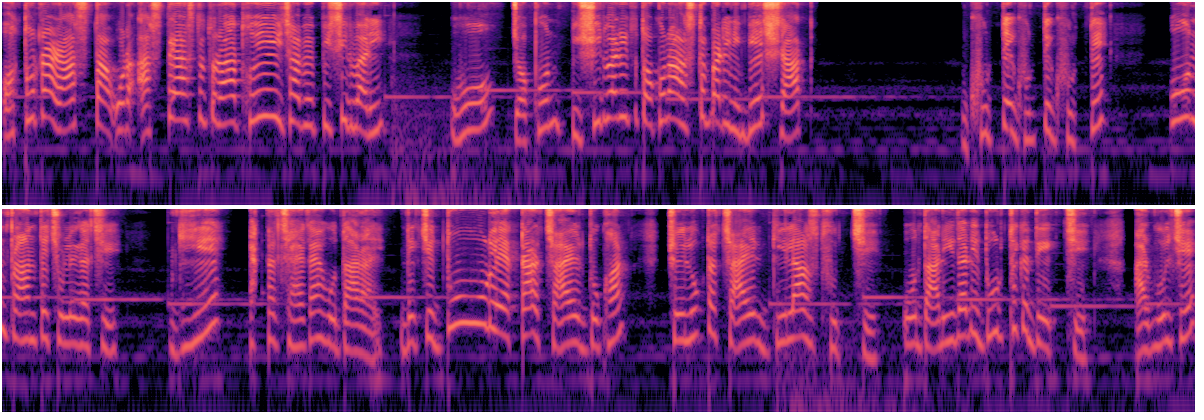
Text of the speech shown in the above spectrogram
অতটা রাস্তা, ওর আস্তে আস্তে তো রাত হয়েই যাবে পিসির বাড়ি। ও যখন পিসির বাড়ি তো তখনও আসতে পারিনি, বেশ রাত। ঘুরতে ঘুরতে ঘুরতে কোন প্রান্তে চলে গেছে? গিয়ে একটা জায়গায় ও দাঁড়ায়। দেখছে দূরে একটা চায়ের দোকান, সেই লোকটা চায়ের গিলাস ধুচ্ছে। ও দাঁড়িয়ে দাঁড়িয়ে দূর থেকে দেখছে আর বলছে,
